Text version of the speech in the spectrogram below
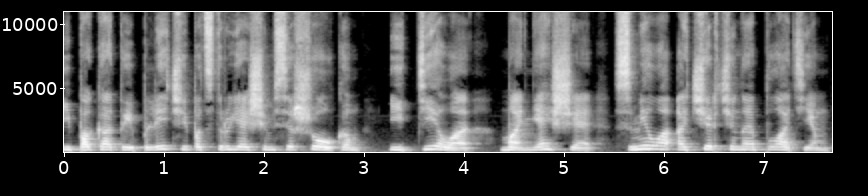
и покатые плечи под струящимся шелком – и тело, манящее, смело очерченное платьем.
